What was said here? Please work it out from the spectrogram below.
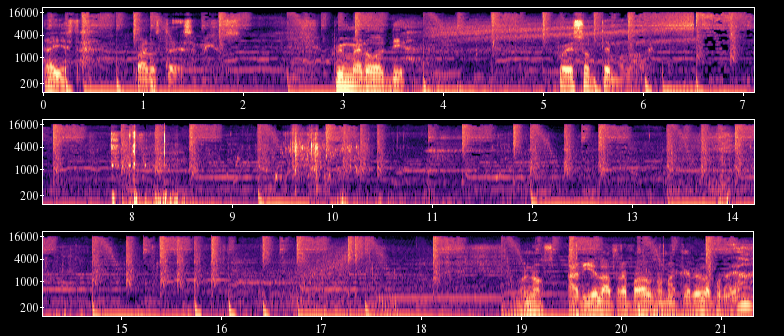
Ahí está, para ustedes amigos. Primero del día. Pues soltémoslo. Ariel ha atrapado una macarela por allá.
